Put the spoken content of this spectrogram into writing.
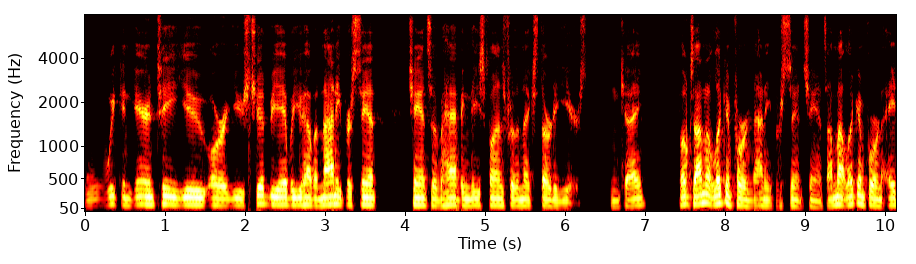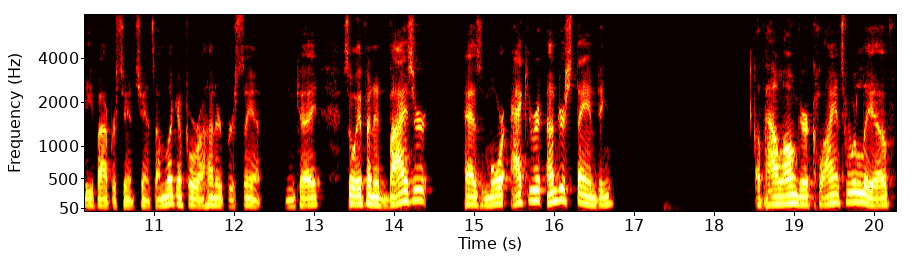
we can guarantee you, or you should be able. You have a ninety percent chance of having these funds for the next thirty years. Okay, folks, I'm not looking for a ninety percent chance. I'm not looking for an eighty-five percent chance. I'm looking for a hundred percent. Okay, so if an advisor has more accurate understanding of how long their clients will live,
